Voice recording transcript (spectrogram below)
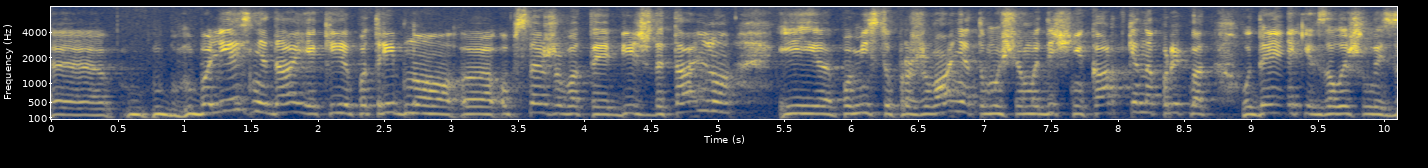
е, болезні, да, які потрібно е, обстежувати більш детально і по місцю проживання, тому що медичні картки, наприклад, у деяких залишились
